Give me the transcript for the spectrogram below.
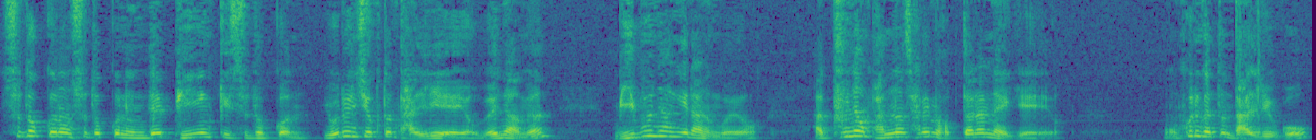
수도권은 수도권인데 비인기 수도권 이런 지역도 난리예요. 왜냐하면 미분양이라는 거예요. 아, 분양 받는 사람이 없다는 얘기예요. 어, 그러니까 또 난리고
